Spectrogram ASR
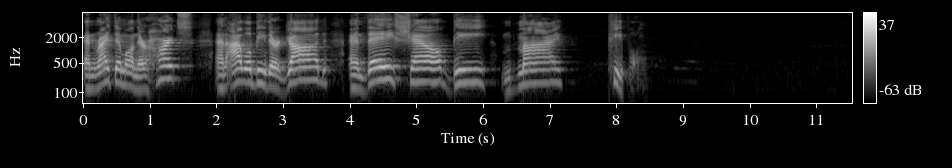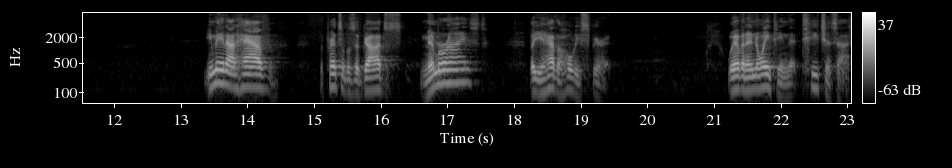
and write them on their hearts, and I will be their God, and they shall be my people. You may not have the principles of God memorized, but you have the Holy Spirit. We have an anointing that teaches us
